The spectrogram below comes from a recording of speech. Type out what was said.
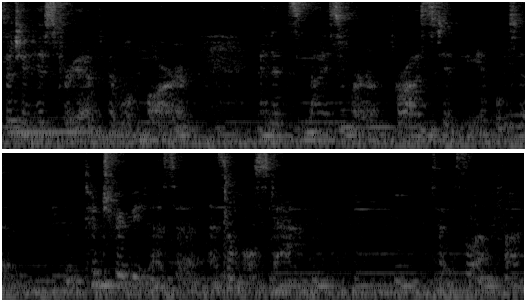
such a history of Himmelfarb, Farm, and it's nice for, for us to be able to contribute as a, as a whole staff. So it was a lot of fun.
